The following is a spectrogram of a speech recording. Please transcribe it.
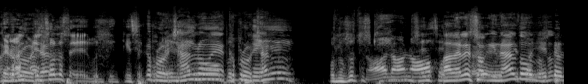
Pero él, solo se. Hay que aprovecharlo, güey, hay que ¿por qué? aprovecharlo. Pues nosotros. No, no, Pues no. a darle su pues, aguinaldo, Toñito nosotros-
